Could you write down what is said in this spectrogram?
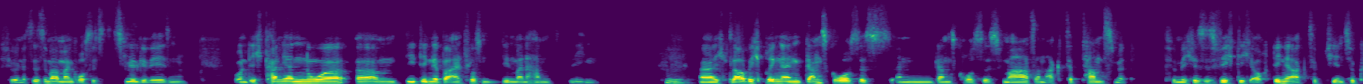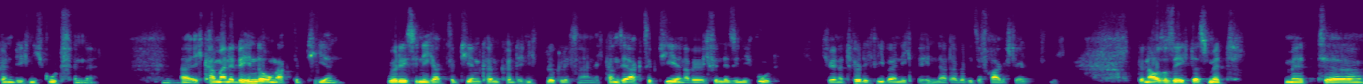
führen. Das ist immer mein großes Ziel gewesen. Und ich kann ja nur ähm, die Dinge beeinflussen, die in meiner Hand liegen. Hm. Äh, ich glaube, ich bringe ein ganz großes, ein ganz großes Maß an Akzeptanz mit. Für mich ist es wichtig, auch Dinge akzeptieren zu können, die ich nicht gut finde. Hm. Äh, ich kann meine Behinderung akzeptieren. Würde ich sie nicht akzeptieren können, könnte ich nicht glücklich sein. Ich kann sie akzeptieren, aber ich finde sie nicht gut. Ich wäre natürlich lieber nicht behindert, aber diese Frage stellt sich nicht. Genauso sehe ich das mit, mit äh,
